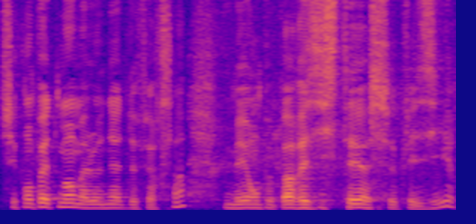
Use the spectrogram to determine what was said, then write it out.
C'est complètement malhonnête de faire ça, mais on ne peut pas résister à ce plaisir.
